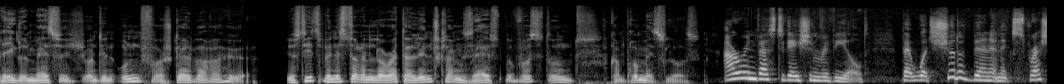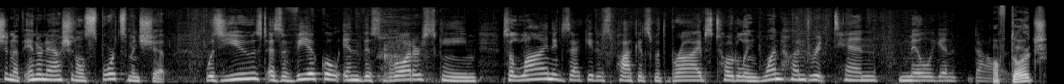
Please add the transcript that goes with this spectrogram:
regelmäßig und in unvorstellbarer Höhe. Justizministerin Loretta Lynch klang selbstbewusst und kompromisslos. Our investigation revealed that what should have been an expression of international sportsmanship was used as a vehicle in this broader scheme to line executives' pockets with bribes totaling 110 million dollars. Auf Deutsch,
